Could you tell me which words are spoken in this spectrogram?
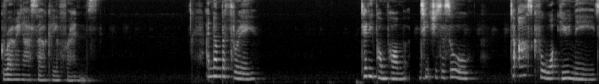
growing our circle of friends. And number three, Teddy Pom Pom teaches us all to ask for what you need.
